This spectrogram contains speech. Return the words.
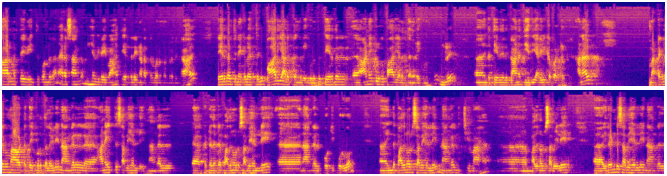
காரணத்தை வைத்துக் கொண்டுதான் அரசாங்கம் மிக விரைவாக தேர்தலை நடத்த வேண்டும் என்றதுக்காக தேர்தல் திணைக்களத்துக்கு பாரிய அழுத்தங்களை கொடுத்து தேர்தல் ஆணைக்குழுக்கு பாரிய அழுத்தங்களை கொடுத்து இன்று இந்த தேர்தலுக்கான தேதி அறிவிக்கப்பட்டிருக்கு. ஆனால் மட்டக்களப்பு மாவட்டத்தை பொறுத்தளவிலே நாங்கள் அனைத்து சபைகளிலே நாங்கள் கிட்டத்தட்ட பதினோரு சபைகளிலே நாங்கள் போட்டி போடுவோம். இந்த பதினோரு சபைகளிலேயும் நாங்கள் நிச்சயமாக பதினோரு சபையிலே இரண்டு சபைகளிலே நாங்கள்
